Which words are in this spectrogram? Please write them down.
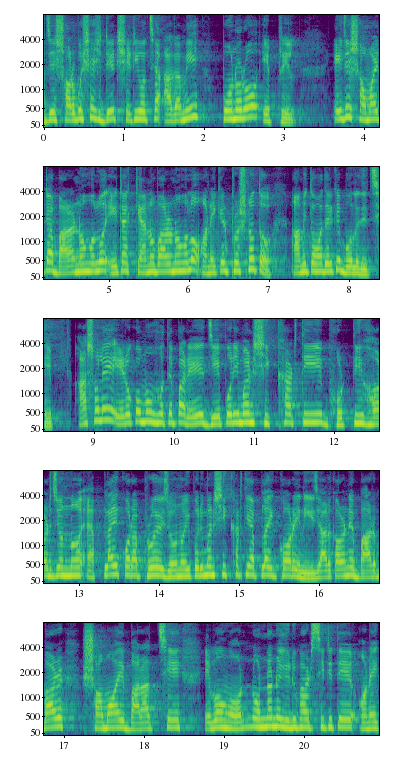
যে সর্বশেষ ডেট সেটি হচ্ছে আগামী পনেরো এপ্রিল। এই যে সময়টা বাড়ানো হলো, এটা কেন বাড়ানো হলো অনেকের প্রশ্ন তো, আমি তোমাদেরকে বলে দিচ্ছি। আসলে এরকমও হতে পারে, যে পরিমাণ শিক্ষার্থী ভর্তি হওয়ার জন্য অ্যাপ্লাই করা প্রয়োজন, ওই পরিমাণ শিক্ষার্থী অ্যাপ্লাই করেনি, যার কারণে বারবার সময় বাড়াচ্ছে এবং অন্য- অন্যান্য ইউনিভার্সিটিতে অনেক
